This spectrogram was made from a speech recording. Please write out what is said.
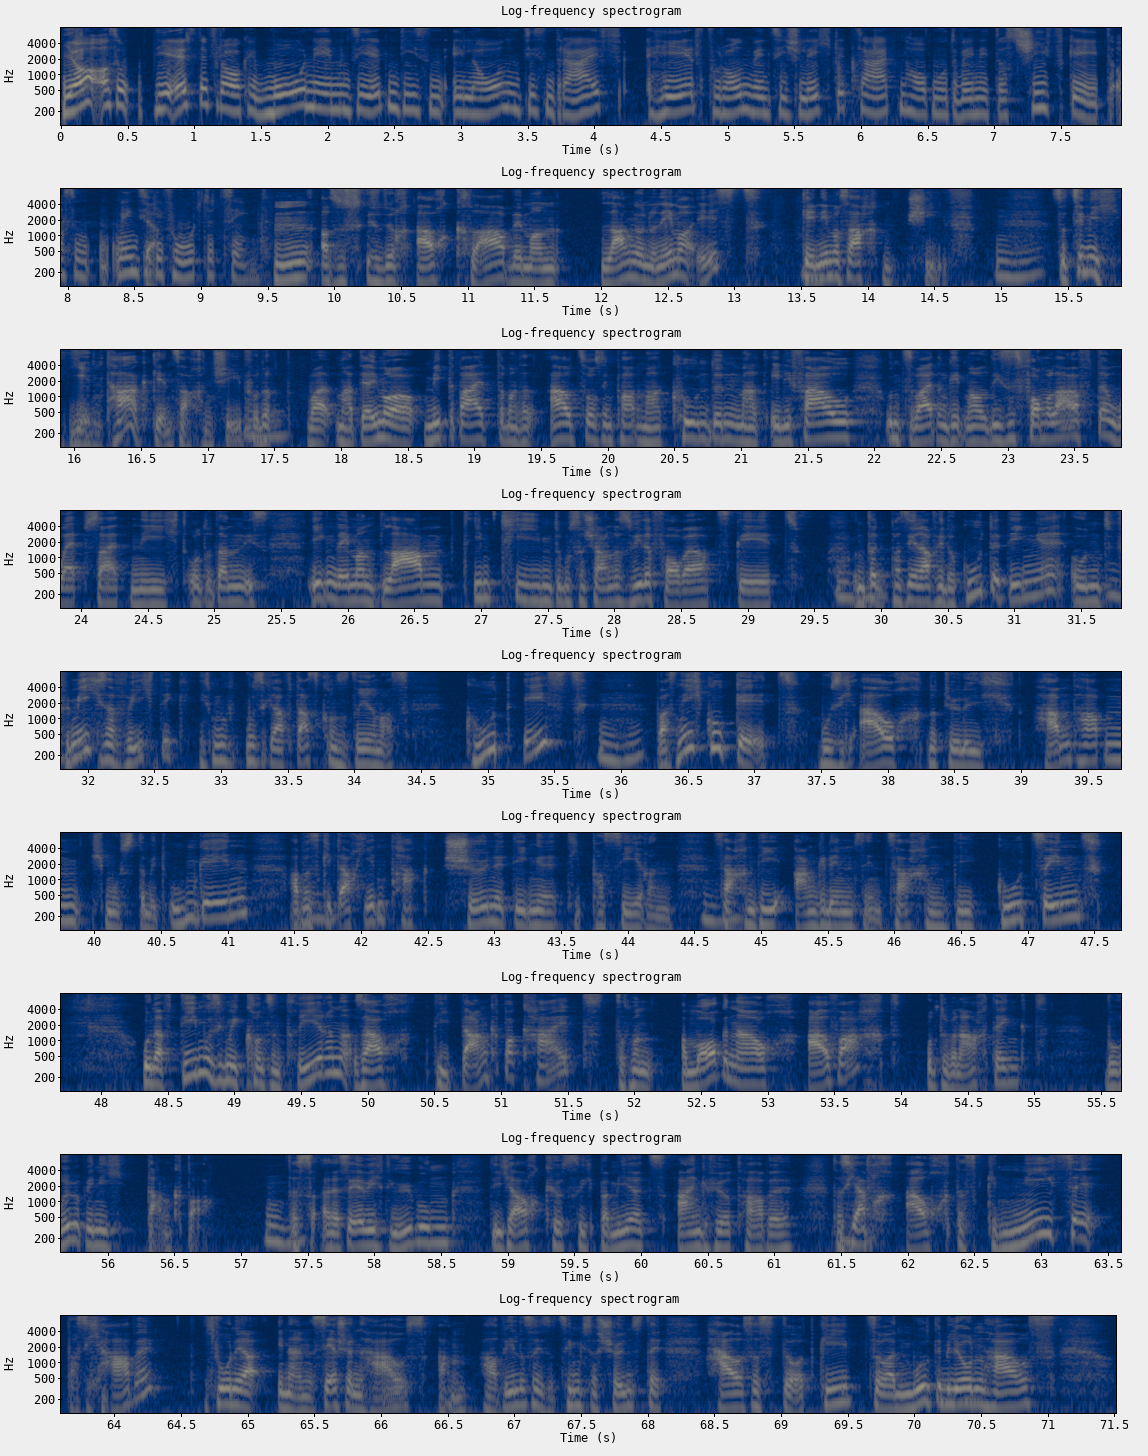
Ja, also die erste Frage, wo nehmen Sie eben diesen Elan und diesen Drive her, vor allem wenn Sie schlechte Zeiten haben oder wenn etwas schief geht, also wenn Sie ja. gefordert sind? Hm, also es ist natürlich auch klar, wenn man lange Unternehmer ist, gehen immer Sachen schief. Mhm. So ziemlich jeden Tag gehen Sachen schief, mhm. oder? Weil man hat ja immer Mitarbeiter, man hat Outsourcing-Partner, man hat Kunden, man hat EDV und so weiter. Dann geht mal dieses Formular auf der Website nicht oder dann ist irgendjemand lahmt im Team, du musst dann schauen, dass es wieder vorwärts geht Mhm. Und dann passieren auch wieder gute Dinge. Und mhm. für mich ist auch wichtig, ich muss, muss sich auf das konzentrieren, was gut ist. Mhm. Was nicht gut geht, muss ich auch natürlich handhaben, ich muss damit umgehen, aber mhm. es gibt auch jeden Tag schöne Dinge, die passieren, mhm. Sachen, die angenehm sind, Sachen, die gut sind. Und auf die muss ich mich konzentrieren, also auch die Dankbarkeit, dass man am Morgen auch aufwacht und darüber nachdenkt, worüber bin ich dankbar. Mhm. Das ist eine sehr wichtige Übung, die ich auch kürzlich bei mir jetzt eingeführt habe, dass ich einfach auch das genieße, was ich habe. Ich wohne ja in einem sehr schönen Haus am Harwildersee, so ziemlich das schönste Haus, das es dort gibt, so ein Multimillionenhaus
